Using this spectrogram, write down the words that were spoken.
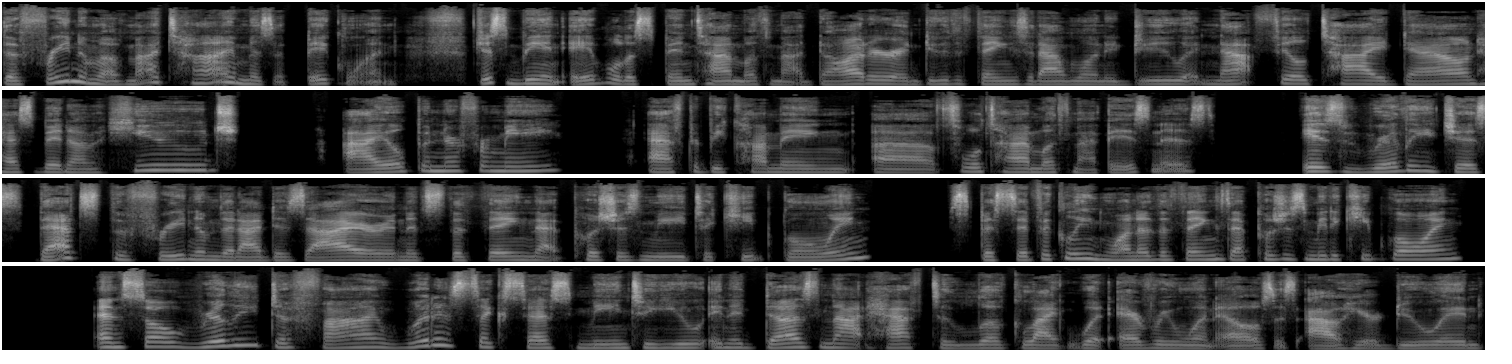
the freedom of my time is a big one. Just being able to spend time with my daughter and do the things that I want to do and not feel tied down has been a huge eye opener for me after becoming uh, full time with my business. Is really just that's the freedom that I desire. And it's the thing that pushes me to keep going. Specifically, one of the things that pushes me to keep going and so, really define what does success mean to you? And it does not have to look like what everyone else is out here doing.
